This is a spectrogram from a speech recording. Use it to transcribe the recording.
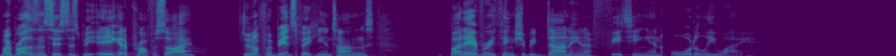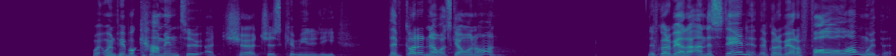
My brothers and sisters, be eager to prophesy. Do not forbid speaking in tongues, but everything should be done in a fitting and orderly way. When people come into a church's community, they've got to know what's going on. They've got to be able to understand it. They've got to be able to follow along with it.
